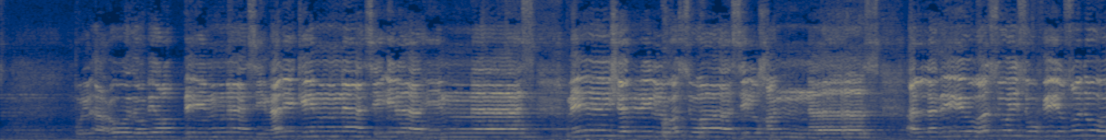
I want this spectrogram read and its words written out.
أعوذ برب الناس ملك الناس إله الناس من شر الوسواس الخناس الذي يوسوس في صدور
